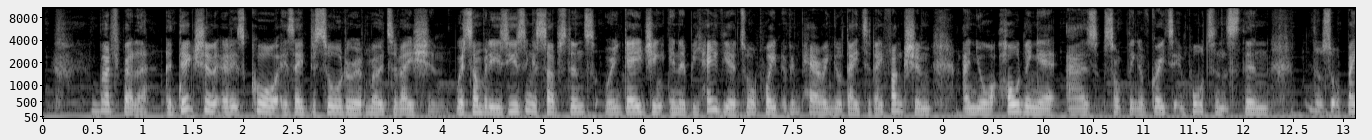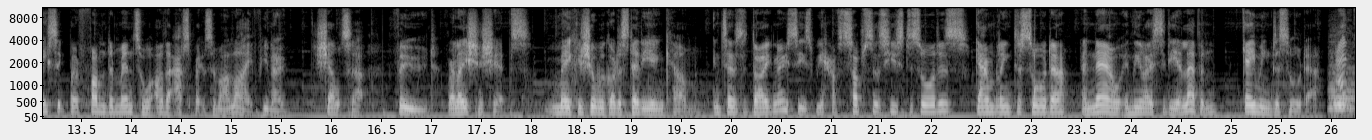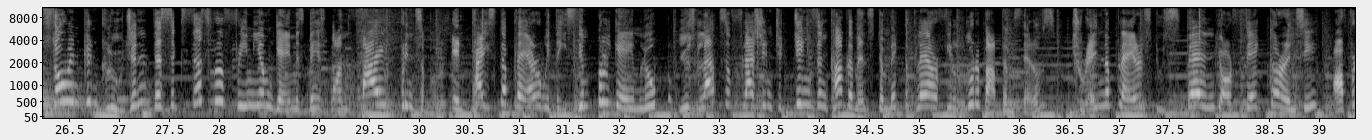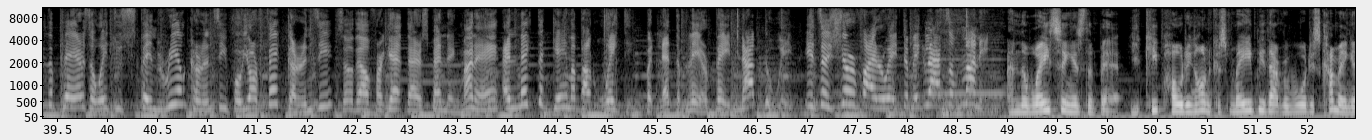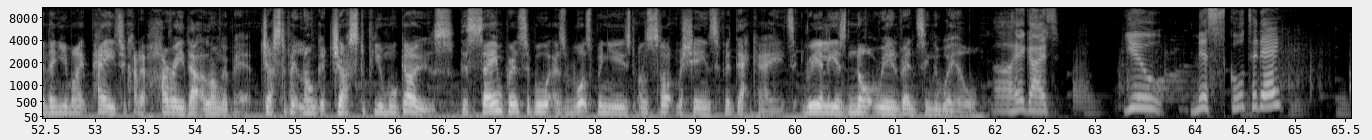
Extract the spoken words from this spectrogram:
Much better. Addiction at its core is a disorder of motivation, where somebody is using a substance or engaging in a behavior to a point of impairing your day to day function, and you're holding it as something of greater importance than sort of basic but fundamental other aspects of our life, you know, shelter, food, relationships, making sure we've got a steady income. In terms of diagnoses, we have substance use disorders, gambling disorder, and now in the ICD 11, gaming disorder. And so, in conclusion, the successful freemium game is based on five principles entice the player with a simple game loop, use lots of flashing cha-chings and compliments to make the player feel good about themselves, train the players to spend your fake currency, offer the players a way to spend real currency for your fake currency, So they'll forget they're spending money. and make the game about waiting, but let the player pay not to wait. It's a surefire way to make lots of money. And the waiting is the bit. You keep holding on because maybe that reward is coming and then you might pay to kind of hurry that along a bit. Just a bit longer, just a few more goes. The same principle as what's been used on slot machines for decades. It really is not reinventing the wheel. Oh, hey guys. You missed school today?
